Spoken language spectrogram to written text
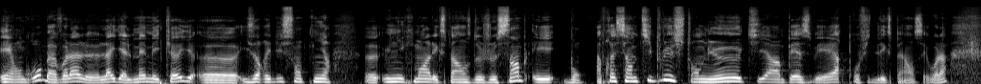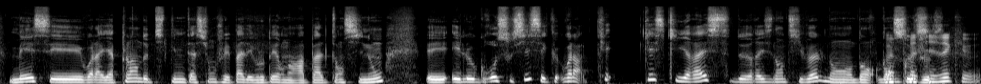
et en gros, bah voilà, là il y a le même écueil. Ils auraient dû s'en tenir uniquement à l'expérience de jeu simple. Et bon, après c'est un petit plus, tant mieux. Qui a un PSVR profite de l'expérience et voilà. Mais c'est voilà, il y a plein de petites limitations. Je vais pas développer, on n'aura pas le temps sinon. Et, et le gros souci, c'est que voilà, qu'est- qu'est-ce qui reste de Resident Evil dans dans, dans ce jeu? préciser que.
